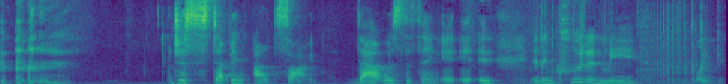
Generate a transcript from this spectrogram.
just stepping outside. That was the thing. It, it, it, it included me like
